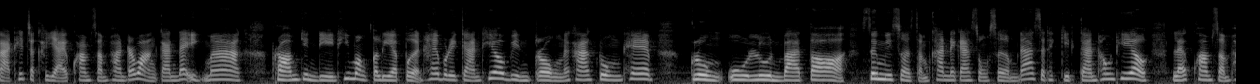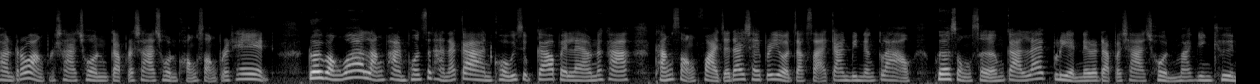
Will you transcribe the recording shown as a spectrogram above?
กาสที่จะขยายความสัมพันธ์ระหว่างกันได้อีกมาก พร้อมยินดีที่มองโกเลียเปิดให้บริการเที่ยวบินตรงนะคะ กรุงเทพกรุงอูลูนบาตอซึ่งมีส่วนสำคัญในการส่งเสริมด้านเศรษฐกิจการท่องเที่ยว และความสัมพันธ์ระหว่างประชาชนกับประชาชนของสองประเทศ โดยหวังว่าหลังผ่านพ้นสถานการณ์โควิด -19 ไปแล้วนะคะ ทั้งสองฝ่ายจะได้ใช้ประโยชน์จากสายการบินดังกล่าว เพื่อส่งเสริมการแลกเปลี่ยนในระดับประชาชนมากยิ่งขึ้น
